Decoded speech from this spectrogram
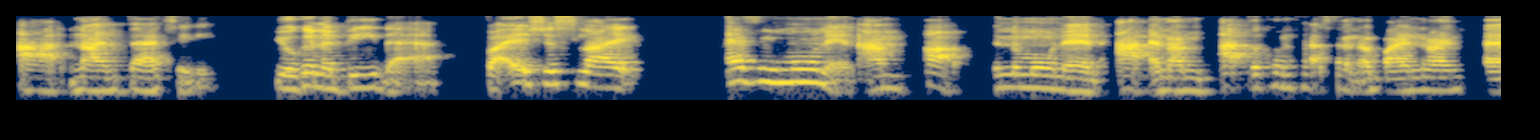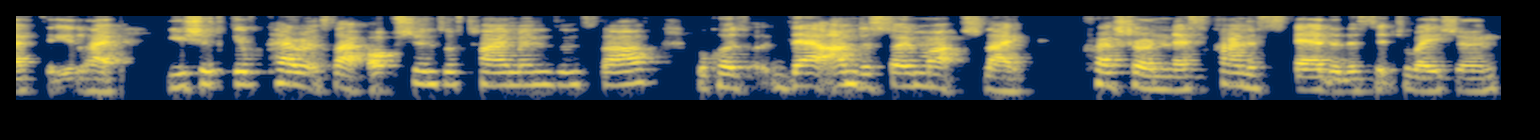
at 9:30, you're gonna be there. But it's just like every morning I'm up in the morning at, and I'm at the contact center by 9:30. Like you should give parents like options of timings and stuff because they're under so much like pressure and they're kind of scared of the situation.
